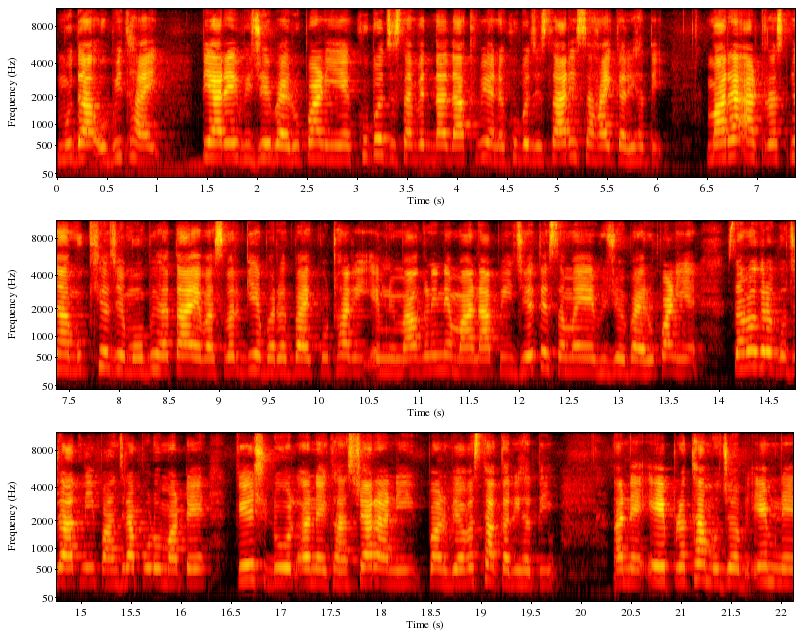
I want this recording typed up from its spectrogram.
મુદ્દા ઊભી થાય ત્યારે વિજયભાઈ રૂપાણીએ ખૂબ જ સંવેદના દાખવી અને ખૂબ જ સારી સહાય કરી હતી. મારા આ ટ્રસ્ટના મુખ્ય જે મોભી હતા એવા સ્વર્ગીય ભરતભાઈ કોઠારી એમની માગણીને માન આપી જે તે સમયે વિજયભાઈ રૂપાણીએ સમગ્ર ગુજરાતની પાંજરાપોળો માટે કેશ ડોલ અને ઘાસચારાની પણ વ્યવસ્થા કરી હતી અને એ પ્રથા મુજબ એમને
